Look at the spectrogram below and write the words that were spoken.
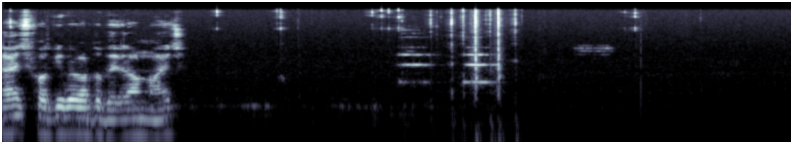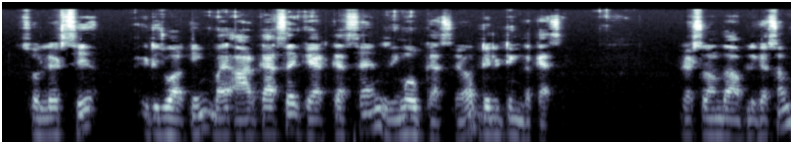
guys forgive about the background noise so let's see it is working by r cache get cache and remove cache or deleting the cache let's run the application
